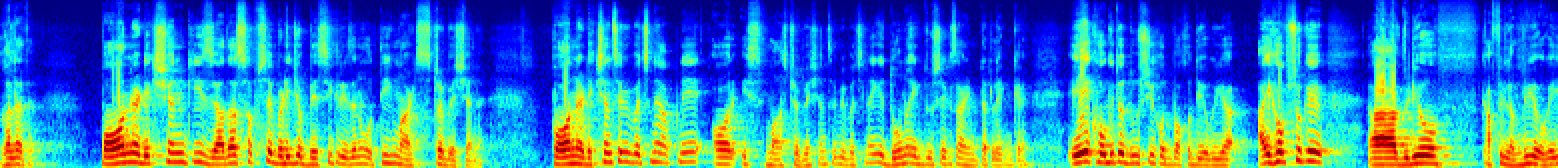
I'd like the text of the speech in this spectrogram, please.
غلط ہے۔ پون ایڈکشن کی زیادہ سب سے بڑی جو بیسک ریزن ہوتی ہی ماسٹربیشن ہے۔ پون ایڈکشن سے بھی بچنا ہے اپنے اور اس ماسٹربیشن سے بھی بچنا ہے۔ یہ دونوں ایک دوسرے کے ساتھ انٹر لنک ہے۔ ایک ہوگی تو دوسری خود بخود ہی ہوگی۔ آئی ہوپ سو کہ ویڈیو کافی لمبی ہو گئی۔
